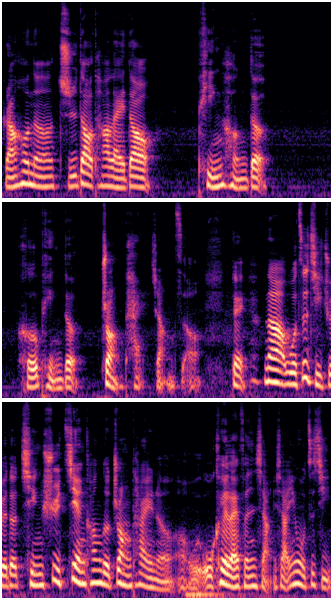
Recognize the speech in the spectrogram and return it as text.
然后呢，直到它来到平衡的、和平的状态，这样子啊。对，那我自己觉得情绪健康的状态呢，啊，我我可以来分享一下，因为我自己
